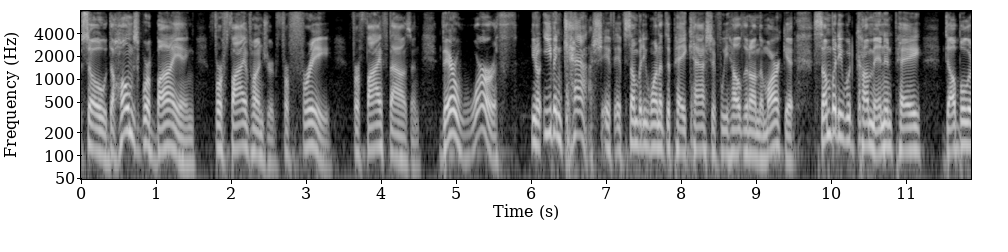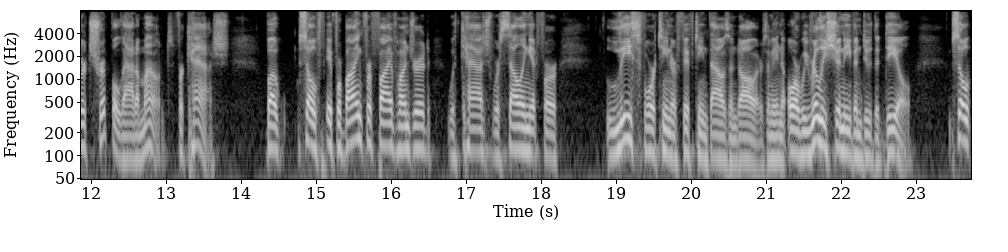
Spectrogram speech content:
So the homes we're buying for 500 for free for 5,000, they're worth you know, even cash, if, if somebody wanted to pay cash if we held it on the market, somebody would come in and pay double or triple that amount for cash. But so if we're buying for 500 with cash, we're selling it for at least fourteen or fifteen thousand dollars. I mean, or we really shouldn't even do the deal so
